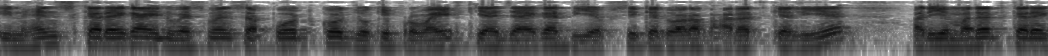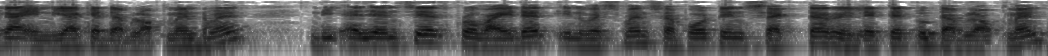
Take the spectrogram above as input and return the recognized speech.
इनहेंस करेगा इन्वेस्टमेंट सपोर्ट को जो कि प्रोवाइड किया जाएगा डीएफसी के द्वारा भारत के लिए और ये मदद करेगा इंडिया के डेवलपमेंट में the agency has provided investment support in sector related to development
